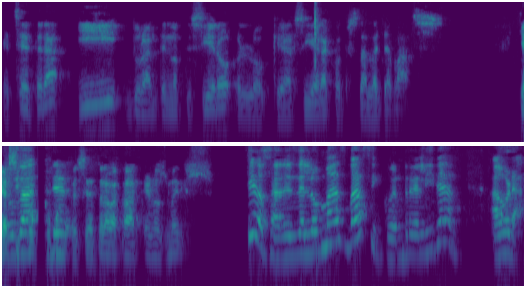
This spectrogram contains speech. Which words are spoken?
etcétera, y durante el noticiero lo que hacía era contestar las llamadas. Y así fue como empecé a trabajar en los medios. Sí, o sea, desde lo más básico, en realidad. Ahora,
